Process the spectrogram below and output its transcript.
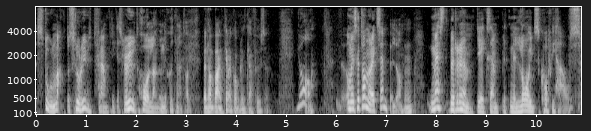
stormakt och slår ut Frankrike, slår ut Holland under 1700-talet. Men har bankerna koppling till kaffehusen? Ja, om jag ska ta några exempel då. Mest berömt är exemplet med Lloyds Coffee House.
